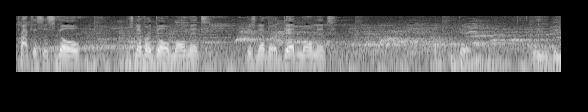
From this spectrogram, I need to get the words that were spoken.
practices go. There's never a dull moment. There's never a dead moment. we, we,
